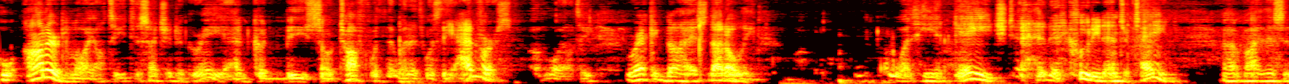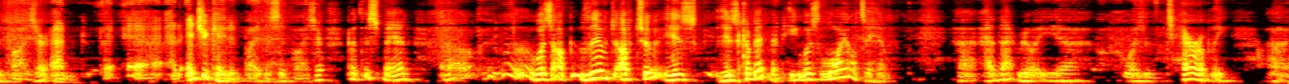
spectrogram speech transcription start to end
who honored loyalty to such a degree and could be so tough with it when it was the adverse of loyalty, recognized not only was he engaged, including entertained uh, by this advisor and, uh, and educated by this advisor. But this man uh, was up, lived up to his his commitment. He was loyal to him, uh, and that really uh, was terribly uh,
